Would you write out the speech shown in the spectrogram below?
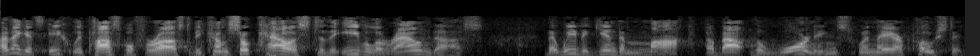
I think it's equally possible for us to become so callous to the evil around us that we begin to mock about the warnings when they are posted.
